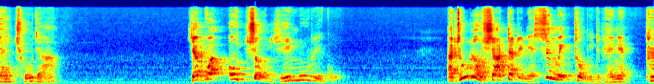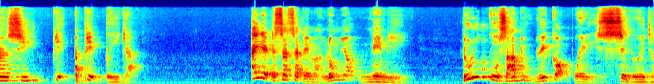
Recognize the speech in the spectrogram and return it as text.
ရိုက်ချိုးကြရက်ကွက်အုပ်ချုပ်ရေးမှုတွေကိုအထူးလုံရှားတက်တွေနဲ့စစ်မိတ်ထုတ်ပြီးတပြိုင်နက်ဖန်စီပြစ်အပြစ်ပေးကြအဲ့ဒီတစ်ဆက်ဆက်တည်းမှာလွံ့မြောက်နေမည်လူလူကိုစားပြုရွေးကောက်ပွဲတွေဆင်နွှဲကြ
